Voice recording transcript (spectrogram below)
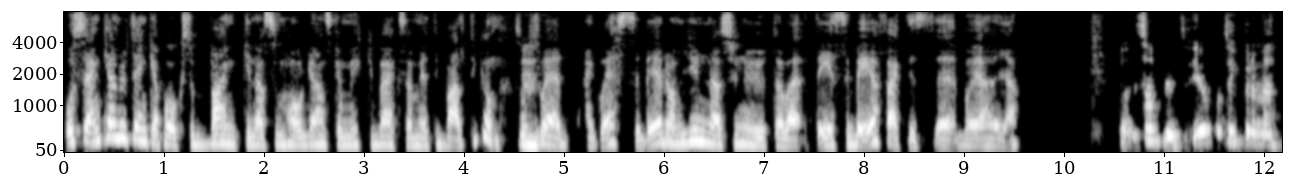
Och sen kan du tänka på också bankerna som har ganska mycket verksamhet i Baltikum, som mm. Swedbank och SEB. De gynnas ju nu av att ECB faktiskt eh, börjar höja. Samtidigt, jag tänker på det med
